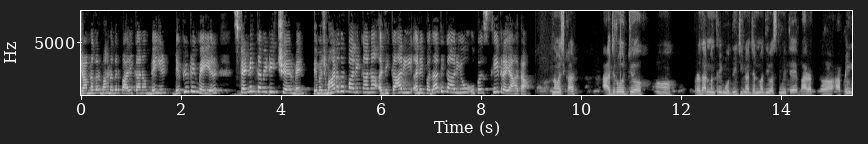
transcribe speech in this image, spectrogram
જામનગર મહાનગરપાલિકાના mayor, deputy mayor, standing committee chairman તેમજ મહાનગરપાલિકાના અધિકારી અને પદાધિકારીઓ ઉપસ્થિત રહ્યા હતા. નમસ્કાર. આજ રોજ પ્રધાનમંત્રી મોદીજીના જન્મદિવસ નિમિત્તે ભારત આપણી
